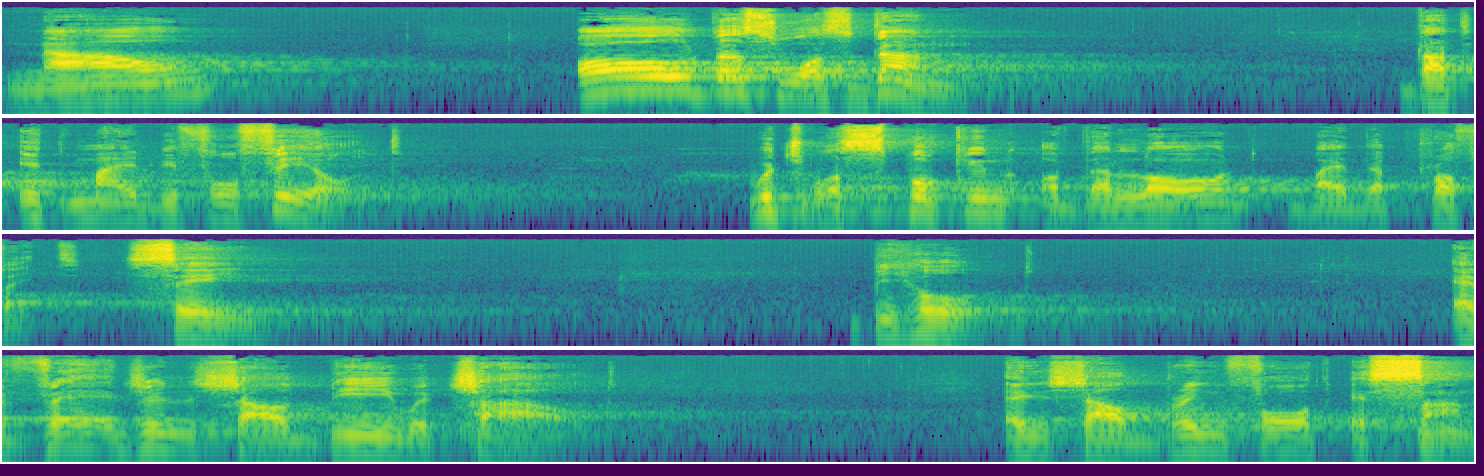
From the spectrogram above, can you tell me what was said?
Now, all this was done that it might be fulfilled, which was spoken of the Lord by the prophet, saying, Behold, a virgin shall be with child, and shall bring forth a son,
